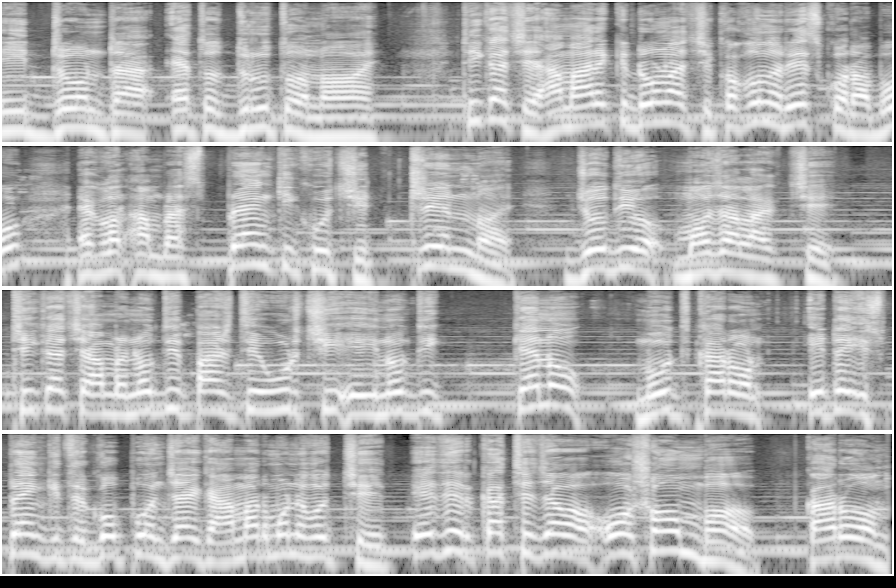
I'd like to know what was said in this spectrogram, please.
এই ড্রোনটা এত দ্রুত নয়। ঠিক আছে, আমার একটা ড্রোন আছে, কখনো রেস করাবো? এখন আমরা স্প্র্যাঙ্কি খুঁজছি, ট্রেন নয়, যদিও মজা লাগছে। ঠিক আছে, আমরা নদীর পাশ দিয়ে উঠছি। এই নদী কেন নদী কারণ এটা স্প্যাঙ্কিতের গোপন জায়গা। আমার মনে হচ্ছে এদের কাছে যাওয়া অসম্ভব। কারণ,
